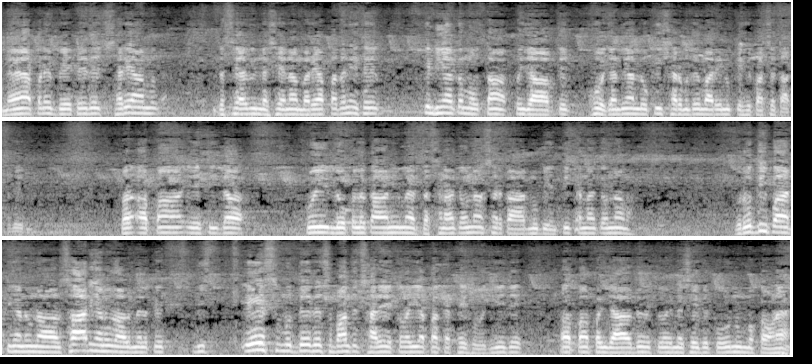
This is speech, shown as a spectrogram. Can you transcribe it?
ਮੈਂ ਆਪਣੇ ਬੇਟੇ ਦੇ ਸ਼ਰੇਆਮ ਦੱਸਿਆ ਵੀ ਨਸ਼ੇ ਨਾਲ ਮਰਿਆ, ਪਤਾ ਨਹੀਂ ਇੱਥੇ ਕਿੰਨੀਆਂ ਕੁ ਮੌਤਾਂ ਪੰਜਾਬ 'ਚ ਹੋ ਜਾਂਦੀਆਂ, ਲੋਕੀ ਸ਼ਰਮ ਦੇ ਮਾਰੇ ਨੂੰ ਕਿਸੇ ਪਾਸੇ ਦੱਸਦੇ ਨੇ ਪਰ ਆਪਾਂ ਇਸ ਚੀਜ਼ ਦਾ ਕੋਈ ਲੋਕ ਲਕਾ ਨਹੀਂ, ਮੈਂ ਦੱਸਣਾ ਚਾਹੁੰਦਾ, ਸਰਕਾਰ ਨੂੰ ਬੇਨਤੀ ਕਰਨਾ ਚਾਹੁੰਦਾ ਵਾਂ। ਵਿਰੋਧੀ ਪਾਰਟੀਆਂ ਨੂੰ ਨਾਲ, ਸਾਰੀਆਂ ਨੂੰ ਨਾਲ ਮਿਲ ਕੇ ਵੀ ਇਸ ਮੁੱਦੇ ਦੇ ਸਬੰਧ ਸਾਰੇ ਇੱਕ ਵਾਰੀ ਆਪਾਂ ਇਕੱਠੇ ਹੋ ਜਾਈਏ ਜੇ ਆਪਾਂ ਪੰਜਾਬ ਦੇ ਵਿੱਚ ਨਸ਼ੇ ਦੇ ਕੋਹ ਨੂੰ ਮੁਕਾਉਣਾ ਹੈ,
